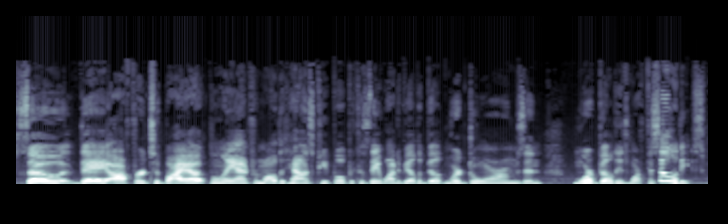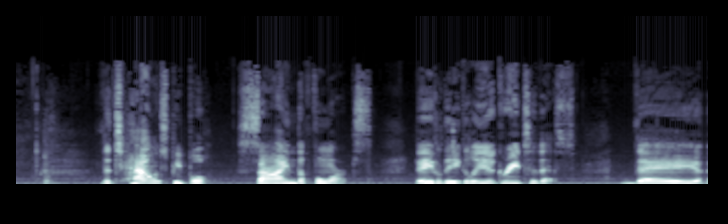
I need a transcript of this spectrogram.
So, they offered to buy out the land from all the townspeople because they want to be able to build more dorms and more buildings, more facilities. The townspeople signed the forms. They legally agreed to this. They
